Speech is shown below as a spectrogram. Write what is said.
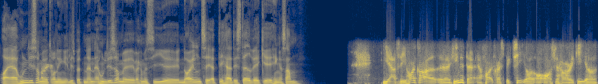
Og er hun ligesom øh, dronning Elisabeth den anden, er hun ligesom, øh, hvad kan man sige, øh, nøglen til, at det her det stadigvæk øh, hænger sammen? Ja, altså det er i høj grad øh, hende, der er højt respekteret og også har regeret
